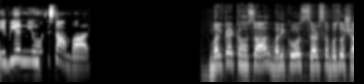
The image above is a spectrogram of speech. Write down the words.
एबीएन न्यूज़ इस्लामाबाद। मलका कहसार मरी को सर सबजो शादी।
